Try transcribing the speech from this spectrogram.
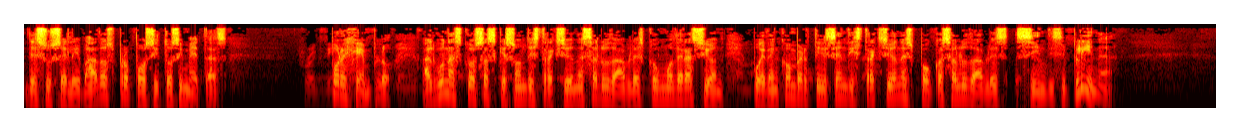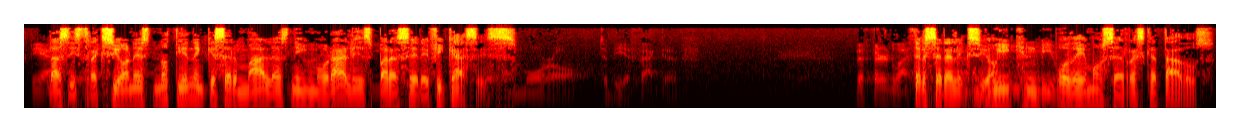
de sus elevados propósitos y metas. Por ejemplo, algunas cosas que son distracciones saludables con moderación pueden convertirse en distracciones poco saludables sin disciplina. Las distracciones no tienen que ser malas ni inmorales para ser eficaces. Tercera lección. Podemos ser rescatados.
